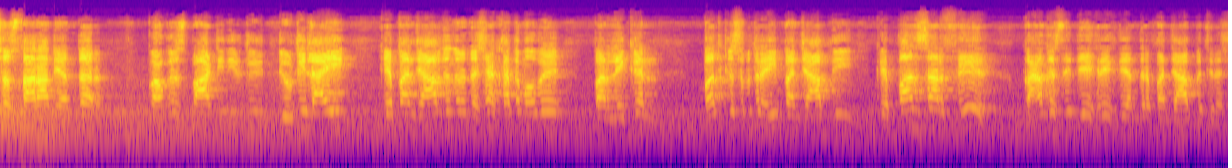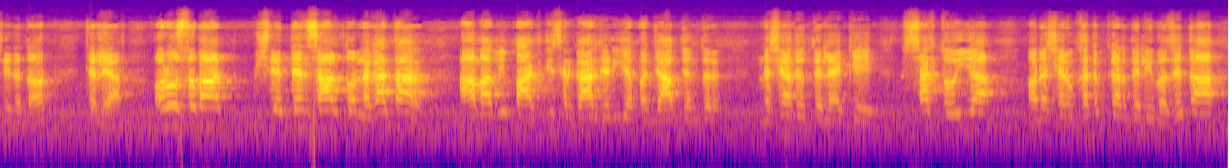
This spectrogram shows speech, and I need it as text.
1917 ਦੇ ਅੰਦਰ ਕਾਂਗਰਸ ਪਾਰਟੀ ਦੀ ਡਿਊਟੀ- ਲਾਈ ਕਿ ਪੰਜਾਬ ਦੇ ਅੰਦਰ ਨਸ਼ਾ ਖਤਮ ਹੋਵੇ, ਪਰ ਲੇਕਿਨ ਬਦਕਿਸਮਤ ਰਹੀ ਪੰਜਾਬ ਦੀ ਕਿ 5 ਸਾਲ ਫੇਰ ਕਾਂਗਰਸ ਦੀ ਦੇਖਰੇਖ ਦੇ ਅੰਦਰ ਪੰਜਾਬ ਵਿੱਚ ਨਸ਼ੇ ਦਾ ਦੌਰ ਚੱਲਿਆ। ਔਰ ਉਸ ਤੋਂ ਬਾਅਦ ਪਿਛਲੇ 3 ਸਾਲ ਤੋਂ ਲਗਾਤਾਰ ਆਮ ਆਦਮੀ ਪਾਰਟੀ ਦੀ ਸਰਕਾਰ ਜਿਹੜੀ ਆ ਪੰਜਾਬ ਦੇ ਅੰਦਰ ਨਸ਼ਿਆਂ ਦੇ ਉੱਤੇ ਲੈ ਕੇ ਸਖਤ ਹੋਈ ਆ ਔਰ ਨਸ਼ਿਆਂ ਨੂੰ ਖਤਮ ਕਰਨ ਦੇ ਲਈ ਵਜਿਦ ਆ।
